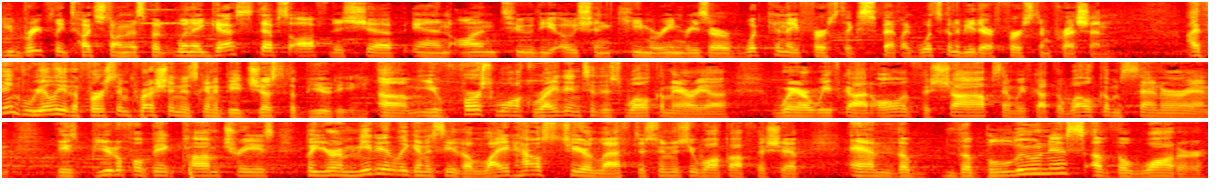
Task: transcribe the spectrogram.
you briefly touched on this, but when a guest steps off the ship and onto the Ocean Cay Marine Reserve, what can they first expect? Like, what's going to be their first impression? I think really the first impression is going to be just the beauty. Um, you first walk right into this welcome area where we've got all of the shops and we've got the welcome center and these beautiful big palm trees, but you're immediately going to see the lighthouse to your left as soon as you walk off the ship, and the the blueness of the water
